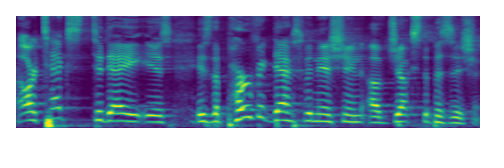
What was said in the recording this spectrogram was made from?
our text today is, is the perfect definition of juxtaposition.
